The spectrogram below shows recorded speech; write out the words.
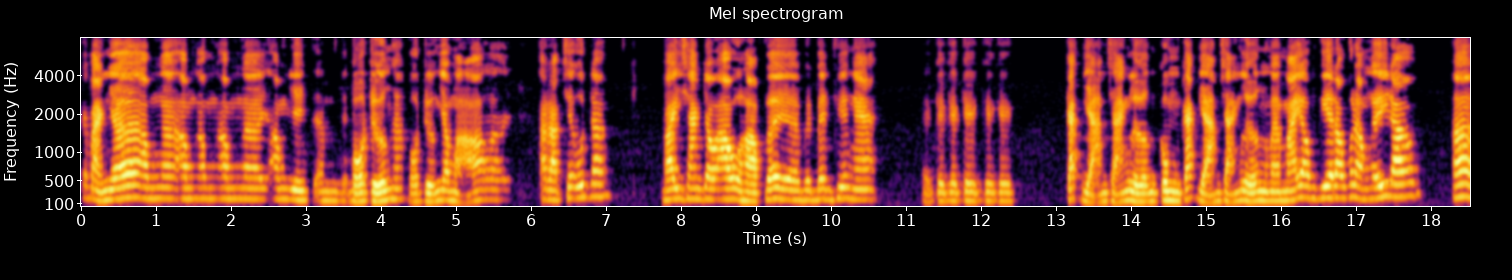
Các bạn nhớ ông ông ông ông ông gì? Bộ trưởng ha bộ trưởng dầu mỏ ả rập xê út đó. Bay sang châu âu họp với bên, bên phía nga. Cái cái cái cái, cái cắt giảm sản lượng cùng cắt giảm sản lượng mà mấy ông kia đâu có đồng ý đâu à,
